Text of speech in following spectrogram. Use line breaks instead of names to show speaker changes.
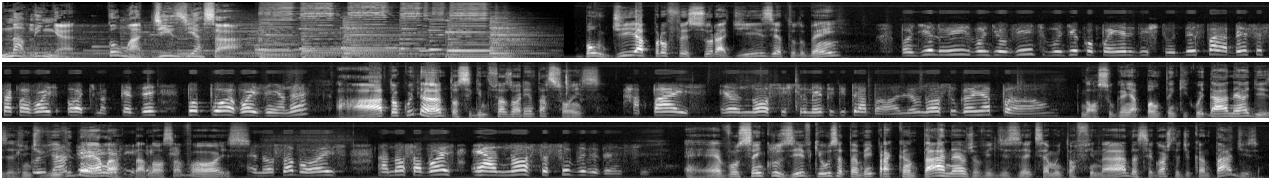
Na Linha, com a Dizia Sá.
Bom dia, professora Dízia, tudo bem?
Bom dia, Luiz. Bom dia, ouvinte. Bom dia, companheiro do estúdio. Meus parabéns, você está com a voz ótima. Quer dizer, popou a vozinha, né?
Ah, tô cuidando, tô seguindo suas orientações.
Rapaz, é o nosso instrumento de trabalho, é o nosso ganha-pão.
Nosso ganha-pão tem que cuidar, né, Dízia? A gente
Cuidar
vive
dele.
dela, da nossa voz.
É nossa voz. A nossa voz é a nossa sobrevivência.
É, você inclusive que usa também para cantar, né? Eu já ouvi dizer que você é muito afinada. Você gosta de cantar, Dízia?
